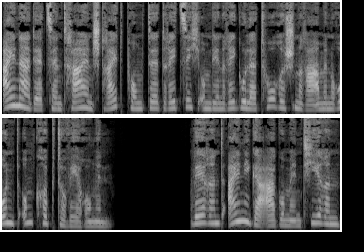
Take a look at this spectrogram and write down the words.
Einer der zentralen Streitpunkte dreht sich um den regulatorischen Rahmen rund um Kryptowährungen. Während einige argumentieren,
